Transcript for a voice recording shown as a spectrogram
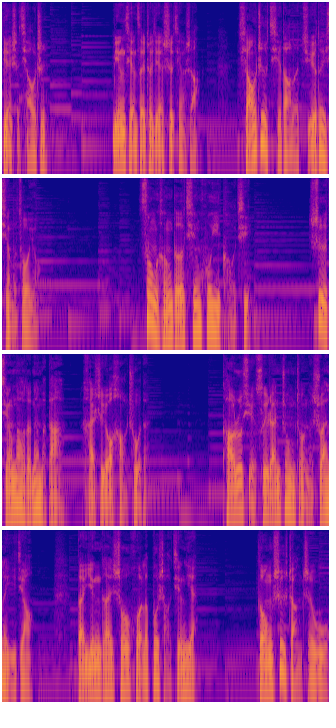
便是乔治。明显在这件事情上，乔治起到了绝对性的作用。宋恒德轻呼一口气，事情闹得那么大，还是有好处的。陶如雪虽然重重的摔了一跤。但应该收获了不少经验。董事长职务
